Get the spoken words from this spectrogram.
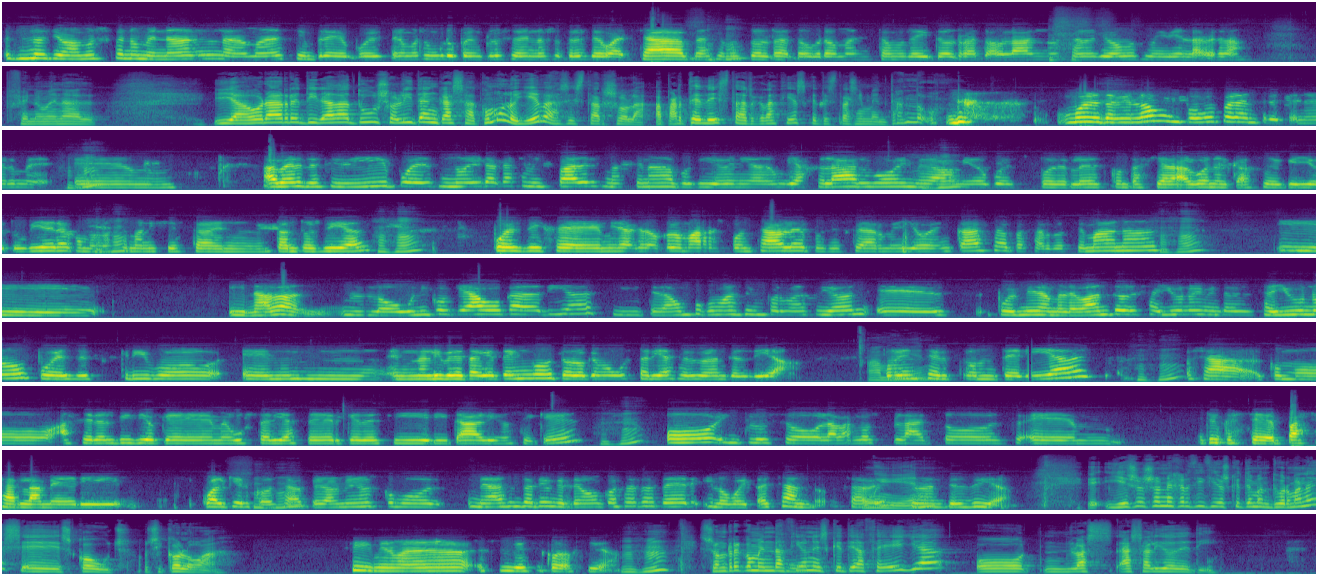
nos llevamos fenomenal, nada más siempre pues tenemos un grupo incluso de nosotros de WhatsApp, hacemos todo el rato bromas, estamos ahí todo el rato hablando, o sea, nos llevamos muy bien, la verdad. Fenomenal. Y ahora retirada tú solita en casa, ¿cómo lo llevas estar sola? Aparte de estas gracias que te estás inventando. bueno, también lo hago un poco para entretenerme. Eh, a ver, decidí pues no ir a casa de mis padres más que nada porque yo venía de un viaje largo y me daba Ajá. miedo pues poderles contagiar algo en el caso de que yo tuviera, como Ajá. no se manifiesta en tantos días. Ajá. Pues dije, mira, creo que lo más responsable pues es quedarme yo en casa, pasar dos semanas y, y nada, lo único que hago cada día, si te da un poco más de información, es, pues mira, me levanto, desayuno y mientras desayuno, pues escribo en, un, en una libreta que tengo todo lo que me gustaría hacer durante el día. Ah, Pueden ser tonterías, o sea, como hacer el vídeo que me gustaría hacer, qué decir y tal y no sé qué. O incluso lavar los platos, eh, yo qué sé, pasar la Mary, cualquier cosa, pero al menos como me da la sensación que tengo cosas a hacer y lo voy tachando, ¿sabes? Muy bien. Durante el día. Eh, ¿Y esos son ejercicios que te man- ¿Tu hermana es, es coach o psicóloga? Sí, mi hermana estudia psicología. ¿Son recomendaciones que te hace ella o lo has, ha salido de ti?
